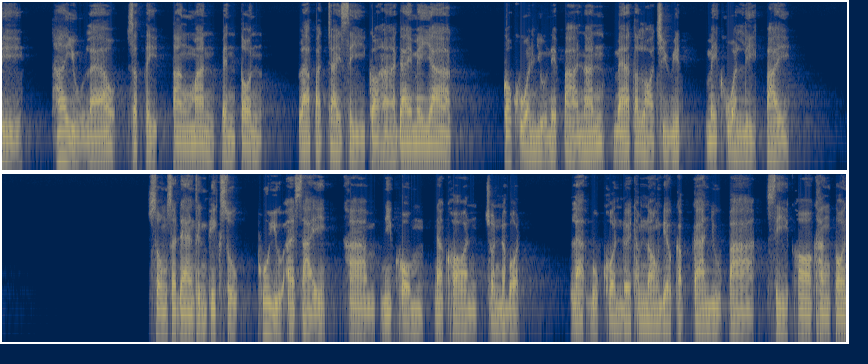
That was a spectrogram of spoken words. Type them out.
4. ถ้าอยู่แล้วสติตั้งมั่นเป็นต้น และปัจจัยสี่ก็หาได้ไม่ยาก ก็ควรอยู่ในป่านั้นแม้ตลอดชีวิตไม่ควรหลีกไป ทรงแสดงถึงภิกษุผู้อยู่อาศัย คาม นิคม นคร ชนบท และบุคคลโดยทำนองเดียวกับการอยู่ป่าสี่ข้อข้างต้น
